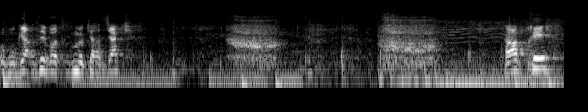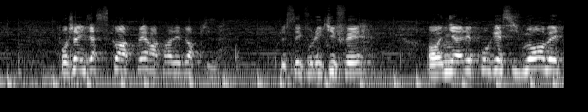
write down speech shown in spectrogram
vous gardez votre rythme cardiaque. Après, prochain exercice qu'on va faire, on va faire des burpees. Je sais que vous les kiffez. On y allait progressivement, mais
